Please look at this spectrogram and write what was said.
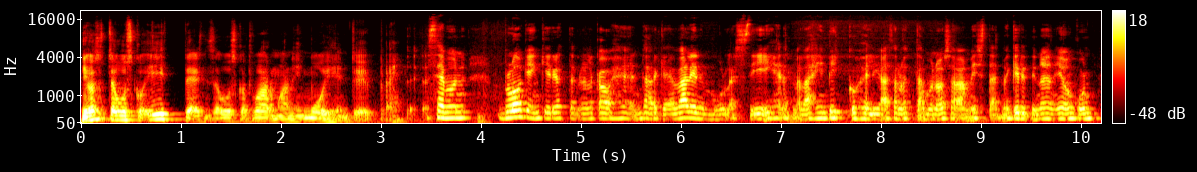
Niin jos et sä usko ittees, niin sä uskot varmaan niihin muihin tyyppeihin. Se mun blogin kirjoittaminen oli kauhean tärkeä väline mulle siihen, että mä lähdin pikkuhiljaa sanottaa mun osaamista. Että mä kirjoitin aina jonkun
